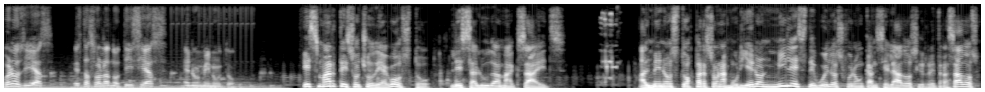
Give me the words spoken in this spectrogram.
Buenos días. Estas son las noticias en un minuto. Es martes 8 de agosto. Les saluda Max Sides. Al menos dos personas murieron, miles de vuelos fueron cancelados y retrasados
